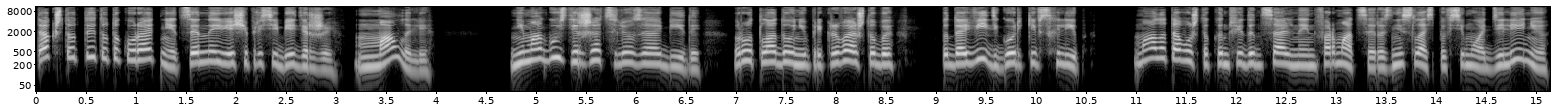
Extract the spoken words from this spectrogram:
Так что ты тут аккуратнее, ценные вещи при себе держи. Мало ли. Не могу сдержать слезы обиды. Рот ладонью прикрываю, чтобы подавить горький всхлип. Мало того, что конфиденциальная информация разнеслась по всему отделению,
